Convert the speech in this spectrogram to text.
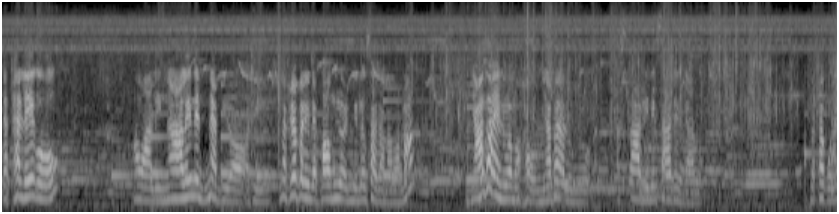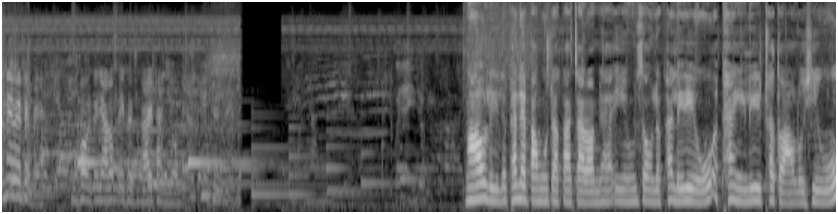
လက်ဖက်လေးကိုဟိုဟာလေးငါးလေးနဲ့နှက်ပြီးတော့အထင်ငါပြောပတ်လေးနဲ့ပေါင်းပြီးတော့ဒီနေ့လောက်စားကြမှာပေါ့နော် ညားစားရင်တော့မဟုတ်ဘူးညာဘက်အဲ့လိုမျိုးအသားလေးလေးစားတင်တာလို့လက်ဖက်ကိုနည်းနည်းပဲထည့်မယ်မဟုတ်ရင်တရားတော့မအိပ်ဖက်စကားထိုင်ကြောနေငါ့ကိုလေလက်ဖက်နဲ့ပေါင်းမှုတက်ကကြတော့အများအရင်ဦးဆုံးလက်ဖက်လေးတွေကိုအဖန်ရည်လေးထွက်သွားအောင်လို့ရေကို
